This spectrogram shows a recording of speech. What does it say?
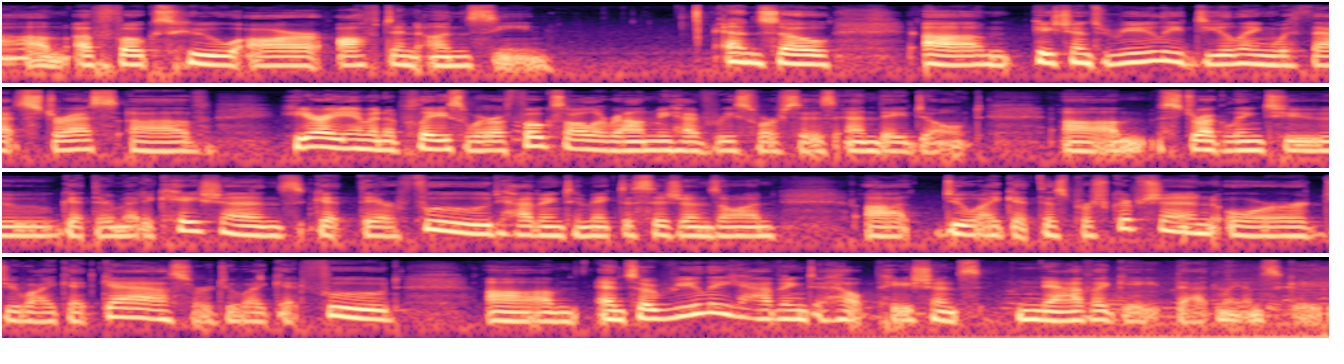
um, of folks who are often unseen. And so, um, patients really dealing with that stress of here I am in a place where folks all around me have resources and they don't, um, struggling to get their medications, get their food, having to make decisions on uh, do I get this prescription or do I get gas or do I get food? Um, and so, really having to help patients navigate that landscape.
